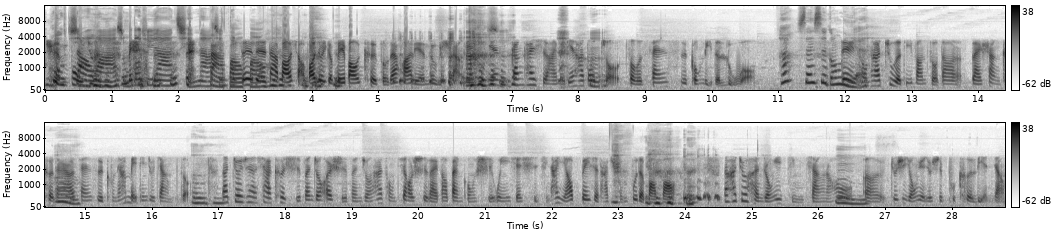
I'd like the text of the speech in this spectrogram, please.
护照啊，什么东西啊，钱啊，大包包，对对，大包小包，就一个 背包客走在花莲路上。每天刚开始来，每天他都走走三四公里的路哦。啊，三四公里，对，从他住的地方走到来上课，大概要三四公里。他每天就这样走，嗯，那就这样下课十分钟、二十分钟，他从教室来到办公室问一些事情，他也要背着他全部的包包，那他就很容易紧张，然后呃，就是永远就是扑克脸这样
